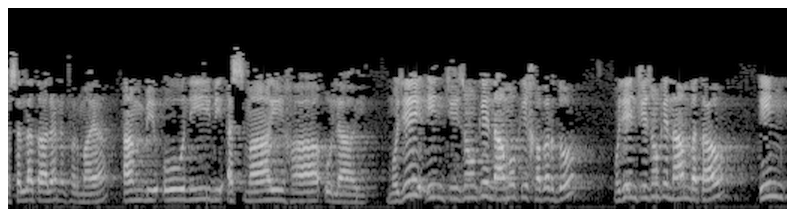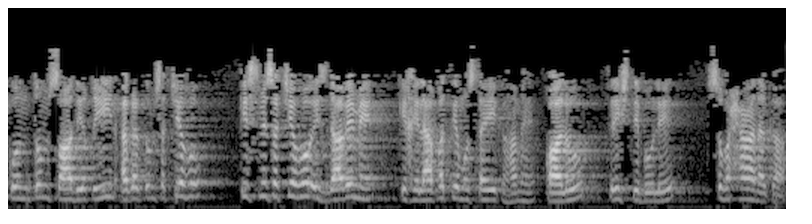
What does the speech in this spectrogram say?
بس اللہ تعالیٰ نے فرمایا ام بھی اونی بھی اسمائی ہا الائی مجھے ان چیزوں کے ناموں کی خبر دو، مجھے ان چیزوں کے نام بتاؤ۔ ان کن تم صادقین، اگر تم سچے ہو، کس میں سچے ہو؟ اس دعوے میں کہ خلافت کے مستحق ہم ہیں۔ قالو، فرشتے بولے سبحان کا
